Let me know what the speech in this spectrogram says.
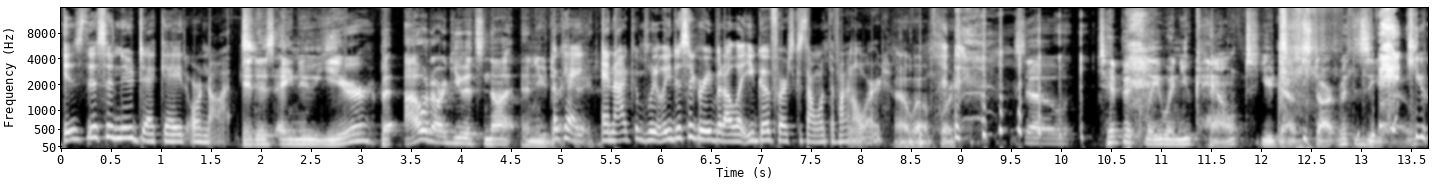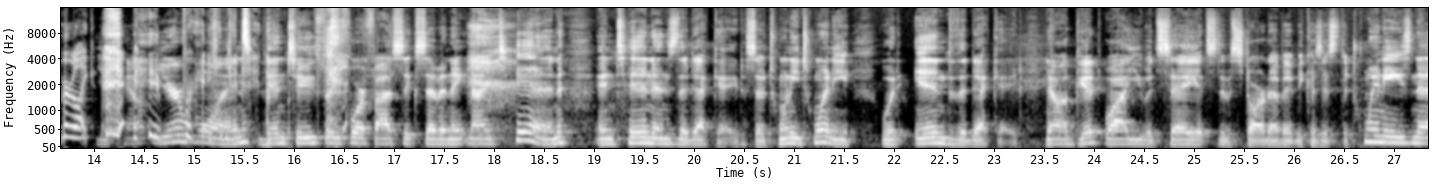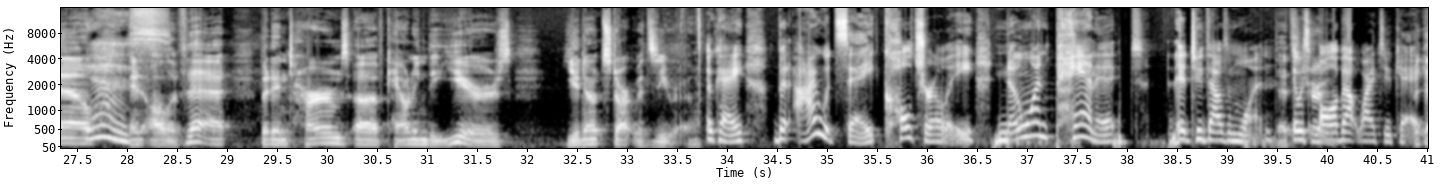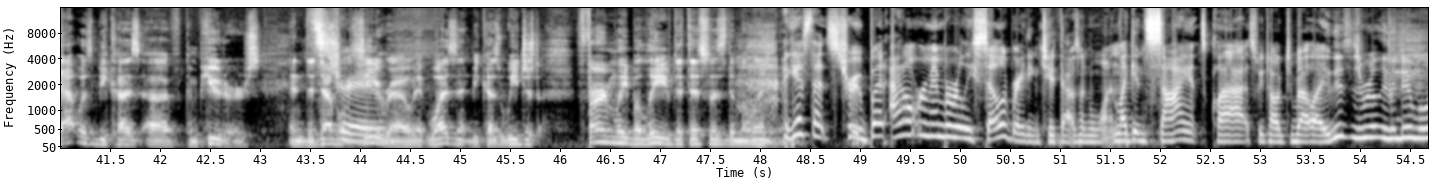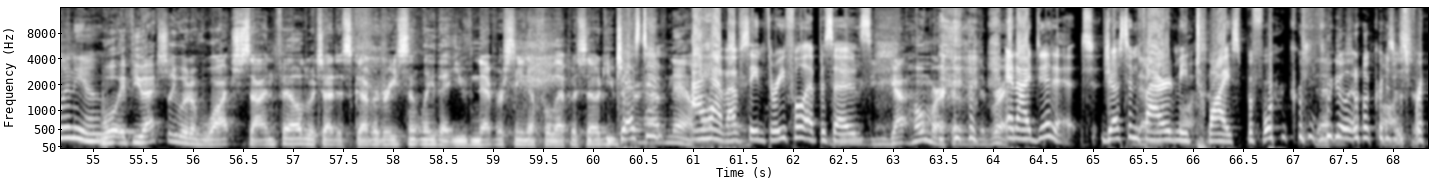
Is this a new decade or not? It is a new year, but I would argue it's not a new decade. Okay, and I completely disagree, but I'll let you go first because I want the final word. Oh well, of course. so typically, when you count, you don't start with zero. you are like, You count year one, then two, three, four, five, six, seven, eight, nine, ten, and ten ends the decade. So 2020 would end the decade. Now I get why you would say it's the start of it because it's the 20s now Yes. and all of that. But in terms of counting the years, you don't start with zero. Okay, but I would say culturally, no one panicked in 2001. That's it was true. all about Y2K. But that was because of computers and the double true. zero. It wasn't because we just firmly believed that this was the millennium. I guess that's true, but I don't remember really celebrating 2001. Like in science class, we talked about like this is really the new millennium. Well, if you actually would have watched Seinfeld, which I discovered recently that you've never seen a full episode, you Justin, have now. I have. the I've seen three full episodes. You, you got homework over the break. And I did it. Justin That fired me awesome. twice before we went on Christmas awesome. break.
